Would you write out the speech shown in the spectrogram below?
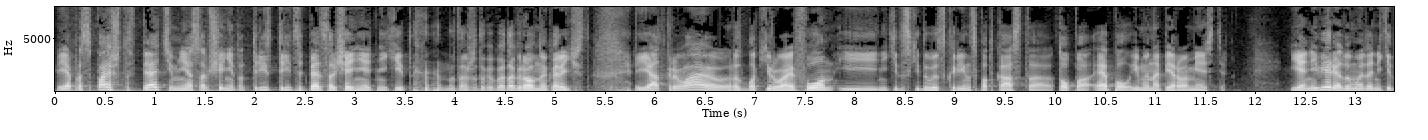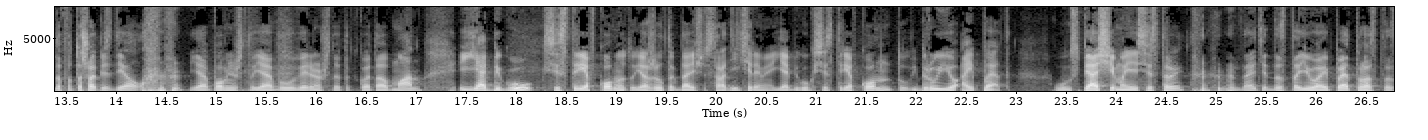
И я просыпаюсь что в 5, и мне сообщение, это 30, 35 сообщений от Никиты, ну там что-то какое-то огромное количество. И я открываю, разблокирую iPhone, и Никита скидывает скрин с подкаста топа Apple, и мы на первом месте. Я не верю, я думаю, это Никита в фотошопе сделал. я помню, что я был уверен, что это какой-то обман. И я бегу к сестре в комнату, я жил тогда еще с родителями, я бегу к сестре в комнату и беру ее iPad у спящей моей сестры, знаете, достаю iPad просто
